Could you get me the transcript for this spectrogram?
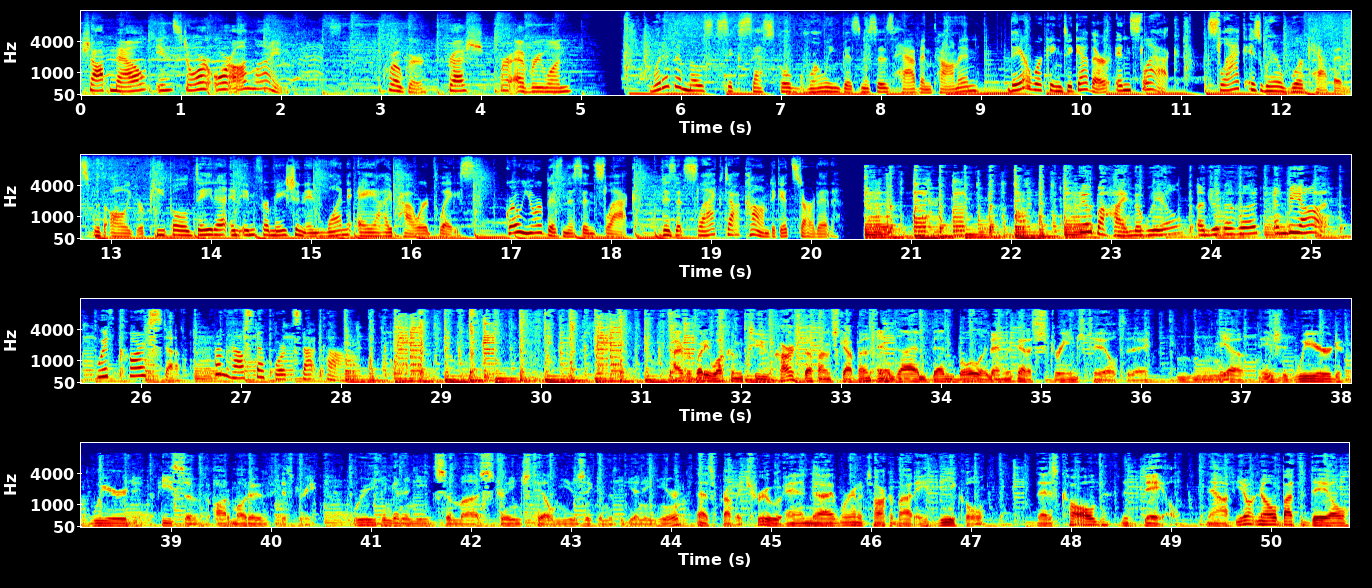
Shop now, in store, or online. Kroger, fresh for everyone. What do the most successful growing businesses have in common? They're working together in Slack. Slack is where work happens with all your people, data, and information in one AI powered place. Grow your business in Slack. Visit slack.com to get started. Go behind the wheel, under the hood, and beyond with car stuff from howstuffworks.com. Hi, everybody. Welcome to Car Stuff. I'm Scott Benson. And I'm Ben Bowlin. Ben, we've got a strange tale today. Mm-hmm. Yeah. A weird, weird piece of automotive history. We're even going to need some uh, strange tale music in the beginning here. That's probably true. And uh, we're going to talk about a vehicle that is called the Dale. Now, if you don't know about the Dale,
